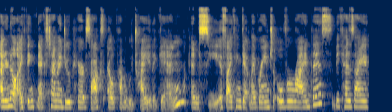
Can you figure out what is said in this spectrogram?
I don't know. I think next time I do a pair of socks, I will probably try it again and see if I can get my brain to override this because I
